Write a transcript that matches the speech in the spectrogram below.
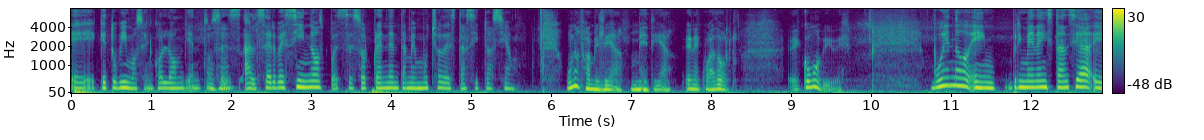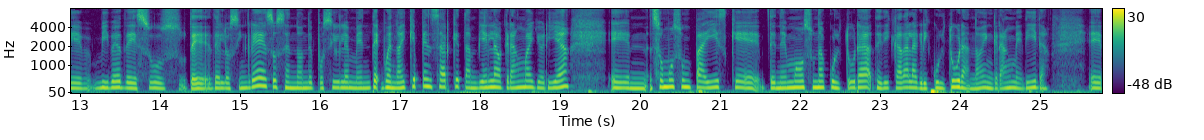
eh, que tuvimos en Colombia. Entonces, al ser vecinos, pues se sorprenden también mucho de esta situación. Una familia media en Ecuador, eh, ¿cómo vive? Bueno, en primera instancia eh, vive de sus de, de, los ingresos, en donde posiblemente, bueno, hay que pensar que también la gran mayoría eh, somos un país que tenemos una cultura dedicada a la agricultura, ¿no? En gran medida, eh,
